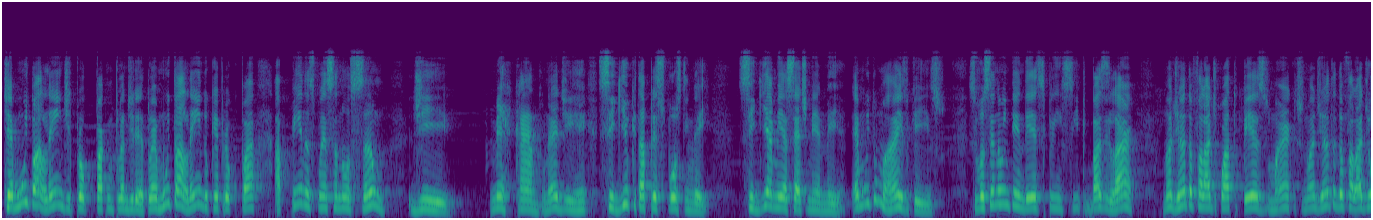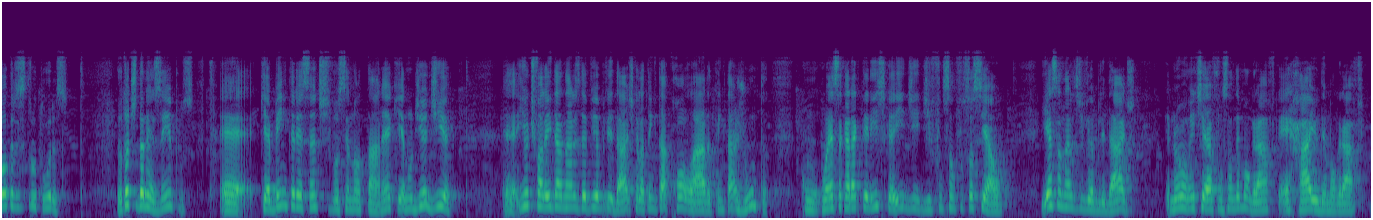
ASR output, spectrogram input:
que é muito além de preocupar com o plano diretor, é muito além do que preocupar apenas com essa noção de mercado, né, de seguir o que está pressuposto em lei, seguir a 6766. É muito mais do que isso. Se você não entender esse princípio basilar, não adianta eu falar de quatro P's do marketing, não adianta eu falar de outras estruturas. Eu estou te dando exemplos é, que é bem interessante você notar, né? Que é no dia a dia. É, e eu te falei da análise da viabilidade, que ela tem que estar colada, tem que estar junta com, com essa característica aí de, de função social. E essa análise de viabilidade, normalmente é a função demográfica, é raio demográfico,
